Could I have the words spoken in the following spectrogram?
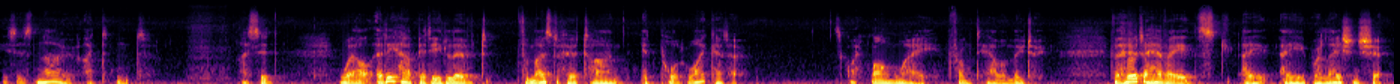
He says, No, I didn't. I said, Well, Irihapeti lived for most of her time at Port Waikato. It's quite a long way from Te Awamutu. For her to have a, a, a relationship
